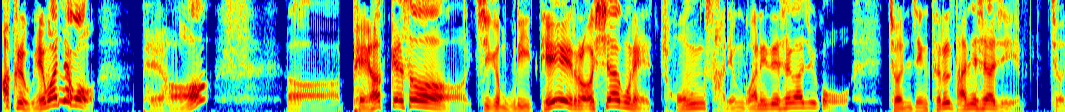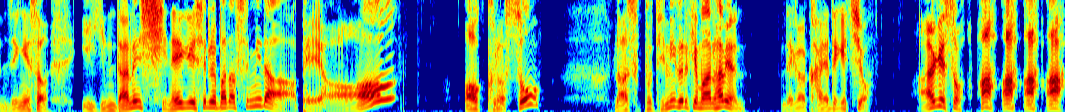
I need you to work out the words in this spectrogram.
아, 그래, 왜 왔냐고? 폐하? 어, 폐하께서 지금 우리 대러시아군의 총사령관이 되셔가지고 전쟁터를 다니셔야지 전쟁에서 이긴다는 신의 계시를 받았습니다. 폐하? 어, 그렇소? 라스푸틴이 그렇게 말하면 내가 가야 되겠죠. 알겠소. 하하하하.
